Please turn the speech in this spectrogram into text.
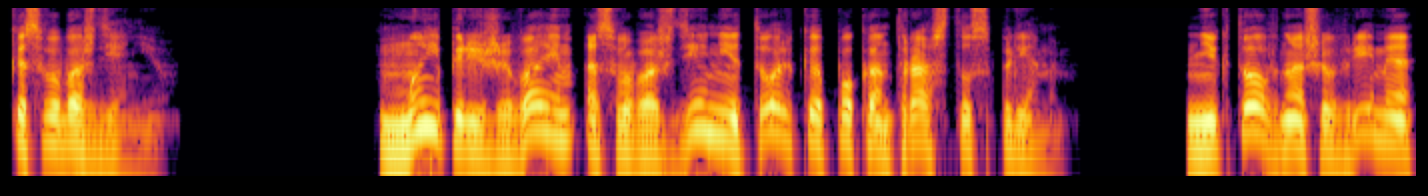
к освобождению. Мы переживаем освобождение только по контрасту с пленом. Никто в наше время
